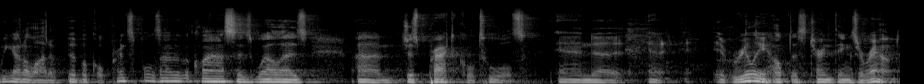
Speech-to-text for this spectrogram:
we got a lot of biblical principles out of the class as well as um, just practical tools. and, uh, and it really helped us turn things around.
